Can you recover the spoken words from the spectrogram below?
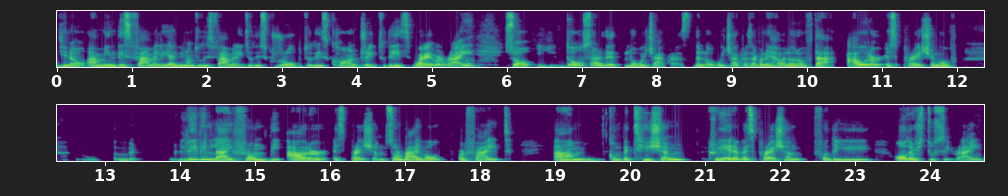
you know, I'm in this family, I belong to this family, to this group, to this country, to this whatever, right? So those are the lower chakras. The lower chakras are going to have a lot of that outer expression of living life from the outer expression survival or fight um, competition creative expression for the others to see right?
